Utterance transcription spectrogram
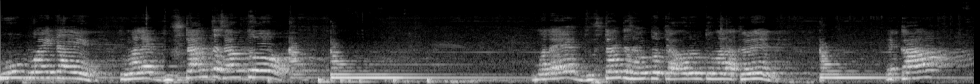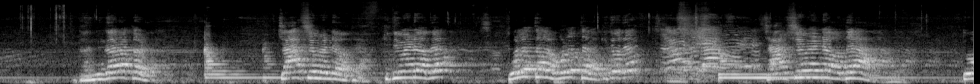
खूप वाईट आहे. तुम्हाला एक दृष्टांत सांगतो. मला एक दृष्टांत सांगतो त्यावरून तुम्हाला कळेल. एका धनगराकडे. चारशे मेंढ्या होत्या. किती मेंढ्या होत्या? बोलत चला बोलत चला. किती होत्या? चारशे मेंढ्या होत्या. तो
